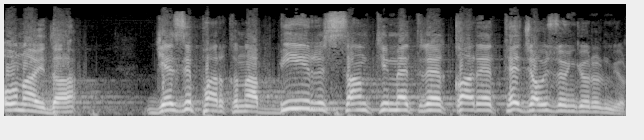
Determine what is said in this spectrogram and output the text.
onayda Gezi Parkı'na bir santimetre kare tecavüz öngörülmüyor.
